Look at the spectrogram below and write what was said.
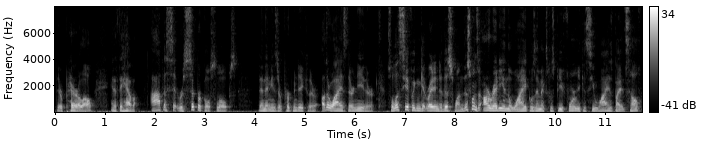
they're parallel. And if they have opposite reciprocal slopes, then that means they're perpendicular. Otherwise, they're neither. So let's see if we can get right into this one. This one's already in the y equals mx plus b form. You can see y is by itself,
